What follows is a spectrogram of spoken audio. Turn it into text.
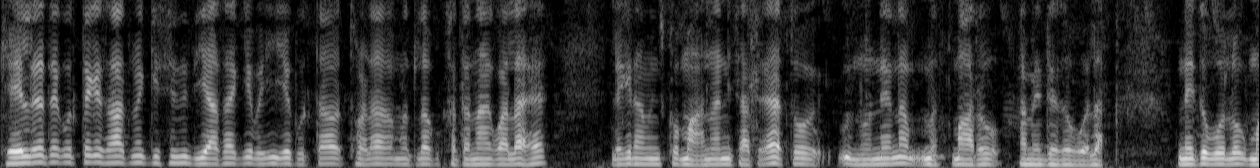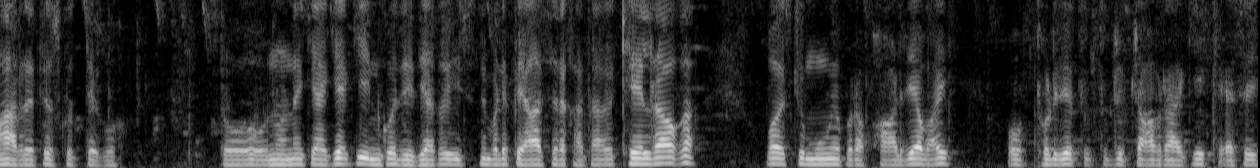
खेल रहे थे कुत्ते के साथ में, किसी ने दिया था कि भाई ये कुत्ता थोड़ा मतलब खतरनाक वाला है, लेकिन हम इसको मारना नहीं चाहते थे तो उन्होंने ना मत मारो, हमें दे दो बोला। नहीं तो वो लोग मार रहे थे उस कुत्ते को। तो उन्होंने क्या किया कि इनको दे दिया तो इसने बड़े प्यार से रखा था। खेल रहा होगा? वो इसके मुँह में पूरा फाड़ दिया भाई। और थोड़ी देर तो चुपचाप रहा कि ऐसे ही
